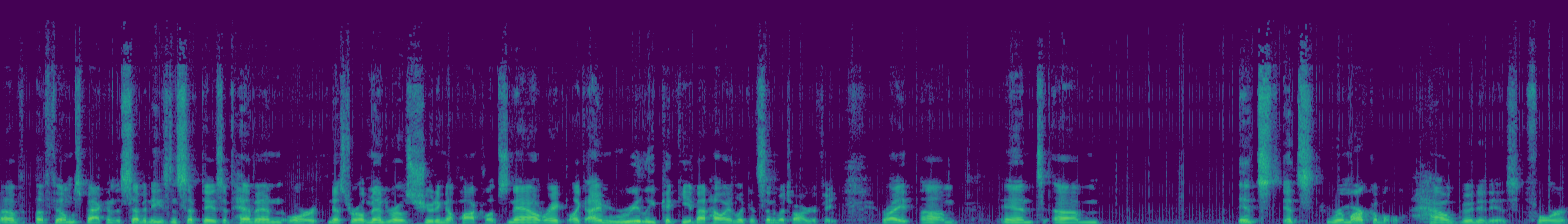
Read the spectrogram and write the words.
of, of, films back in the 70s and Set Days of Heaven or Nestor Almendros shooting Apocalypse Now, right? Like I'm really picky about how I look at cinematography, right? Um, and um, it's it's remarkable how good it is for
